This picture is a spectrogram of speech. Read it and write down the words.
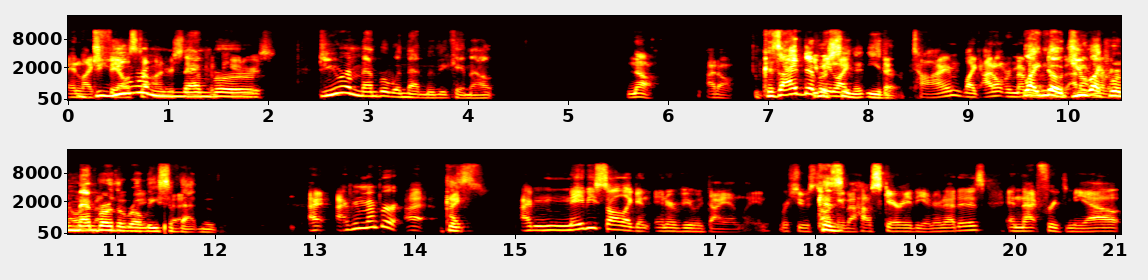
and like fails to understand computers. Do you remember when that movie came out? No, I don't. Because I've never mean, seen like, it either. Time, like I don't remember. Like, no, movie- do you like about remember the movie. release of that movie? I, I remember I, I I maybe saw like an interview with Diane Lane where she was talking about how scary the internet is, and that freaked me out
